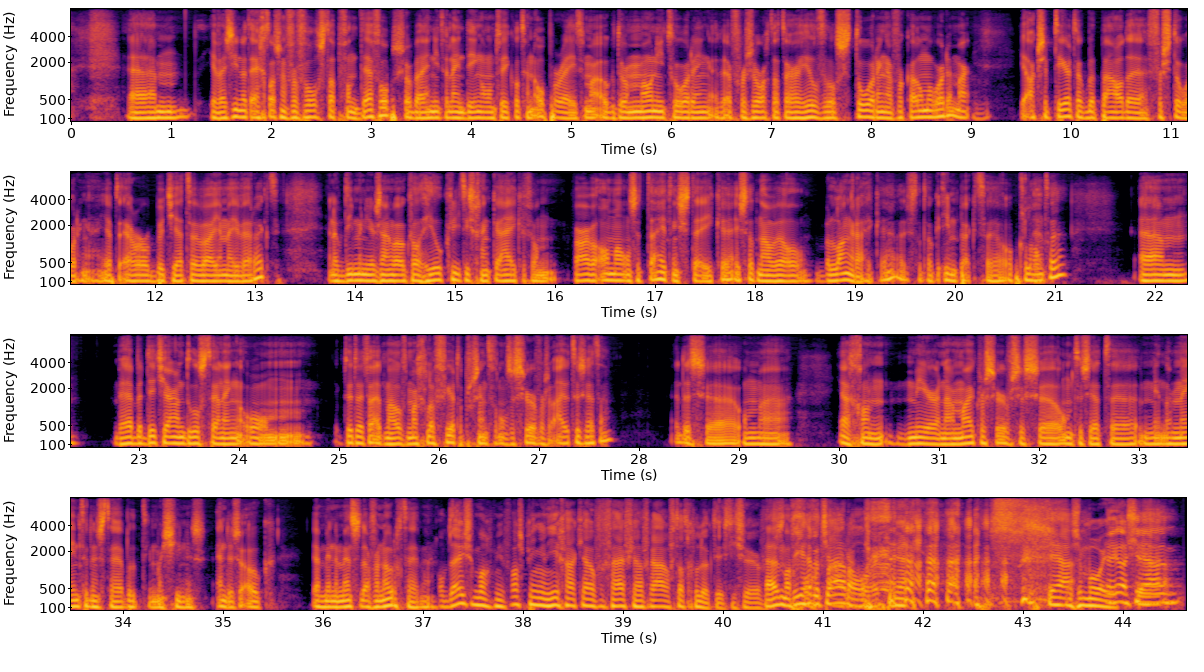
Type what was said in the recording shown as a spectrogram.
Um, ja, wij zien dat echt als een vervolgstap van DevOps, waarbij je niet alleen dingen ontwikkelt en operate, maar ook door monitoring ervoor zorgt dat er heel veel storingen voorkomen worden. Maar mhm je accepteert ook bepaalde verstoringen. Je hebt error budgetten waar je mee werkt. En op die manier zijn we ook wel heel kritisch gaan kijken van waar we allemaal onze tijd in steken. Is dat nou wel belangrijk? Hè? Heeft dat ook impact uh, op klanten? Ja. Um, we hebben dit jaar een doelstelling om, ik doe het even uit mijn hoofd, maar geloof 40% van onze servers uit te zetten. Dus uh, om uh, ja, gewoon meer naar microservices om te zetten, minder maintenance te hebben op die machines. En dus ook ja, minder mensen daarvoor nodig te hebben. Op deze mag ik meer vastpingen. En hier ga ik jou over vijf jaar vragen of dat gelukt is, die service. Ja, mag die hebben het jaar al. Ja. ja. Dat is een mooie. Hey, als je ja.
